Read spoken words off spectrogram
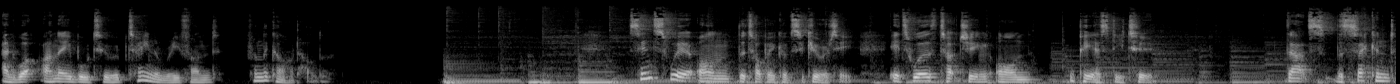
and were unable to obtain a refund from the cardholder. Since we're on the topic of security, it's worth touching on the PSD2. That's the second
